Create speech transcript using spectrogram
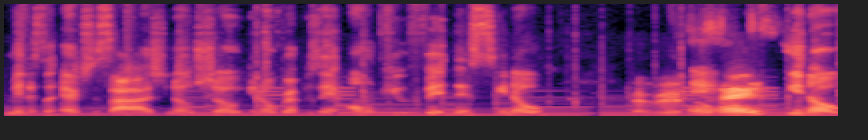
minutes of exercise, you know, show, you know, represent on cue fitness, you know, That's it. and, Okay. you know,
